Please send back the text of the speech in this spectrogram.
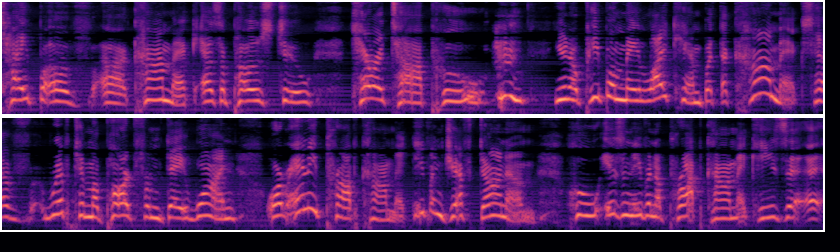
type of uh, comic, as opposed to Carrot Top, who, you know, people may like him, but the comics have ripped him apart from day one, or any prop comic, even Jeff Dunham, who isn't even a prop comic, he's a,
